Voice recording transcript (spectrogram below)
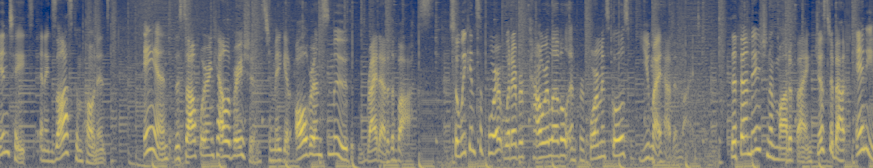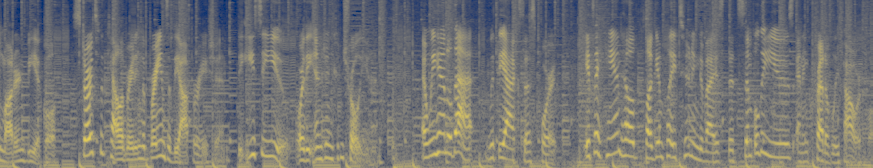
intakes, and exhaust components, and the software and calibrations to make it all run smooth right out of the box. So we can support whatever power level and performance goals you might have in mind. The foundation of modifying just about any modern vehicle starts with calibrating the brains of the operation, the ECU, or the engine control unit. And we handle that with the Accessport. It's a handheld plug-and-play tuning device that's simple to use and incredibly powerful.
